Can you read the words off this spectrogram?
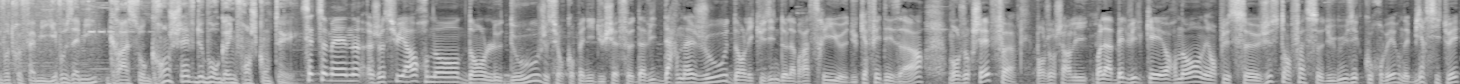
votre famille et vos amis grâce au grand chef de Bourgogne-Franche-Comté. Cette semaine, je suis à Ornans, dans le Doubs. Je suis en compagnie du chef David Darnajou, dans les cuisines de la brasserie euh, du Café des Arts. Bonjour chef. Bonjour Charlie. Voilà, Belleville quai Ornans. On est en plus euh, juste en face du musée Courbet. On est bien situé.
